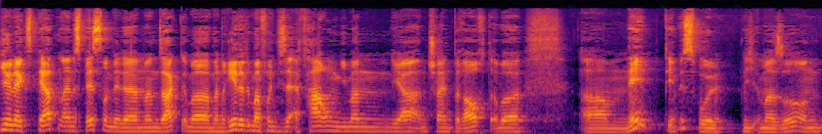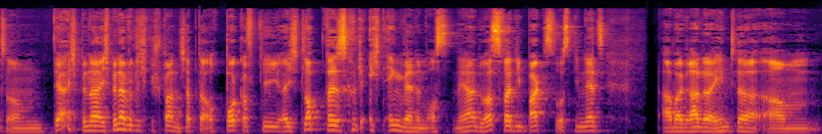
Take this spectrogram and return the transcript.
vielen Experten eines Besseren mit. Man sagt immer, man redet immer von dieser Erfahrung, die man ja anscheinend braucht, aber ähm, nee, dem ist wohl nicht immer so. Und ähm, ja, ich bin da, ich bin da wirklich gespannt. Ich habe da auch Bock auf die. Ich glaube, weil es könnte echt eng werden im Osten. Ja, du hast zwar die Bugs, du hast die Nets, aber gerade dahinter ähm,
